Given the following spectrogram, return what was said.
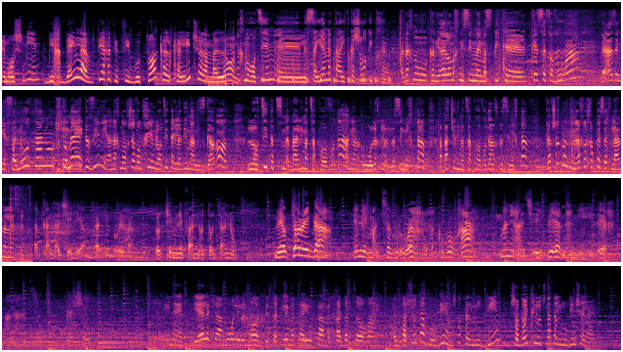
הם רושמים, בכדי להבטיח את יציבותו הכלכלית של המלון. אנחנו רוצים אה, לסיים את ההתקשרות איתכם. אנחנו כנראה לא מכניסים אה, מספיק אה, כסף עבורם. ואז הם יפנו אותנו. זאת אומרת, תביני, אנחנו עכשיו הולכים להוציא את הילדים מהמסגרות, להוציא את עצמם, בעלי מצא פה עבודה, אני, הוא הולך ל- לשים מכתב, הבת שלי מצאה פה עבודה, הולכת לשים מכתב, ועכשיו נלך לחפש איפה לאן ללכת. הכלה שלי אמרה לי ברירה, רוצים לפנות אותנו. מאותו רגע אין לי מצב רוח, רק בוכה. מה אני אעשה? לאן אני אלך? מה לעשות? קשה. הנה, ילד שאמור ללמוד, תסתכלי מתי יוקם, אחד בצהריים. הם פשוט אבודים. יש פה תלמידים שעוד לא התחילו את שנת הלימודים שלהם.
